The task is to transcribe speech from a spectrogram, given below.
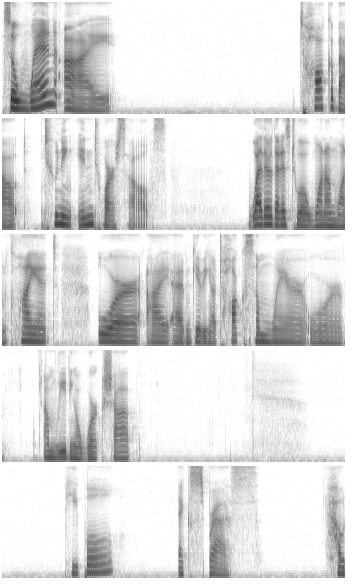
So when I talk about tuning into ourselves, whether that is to a one on one client, or I am giving a talk somewhere, or I'm leading a workshop, people express how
